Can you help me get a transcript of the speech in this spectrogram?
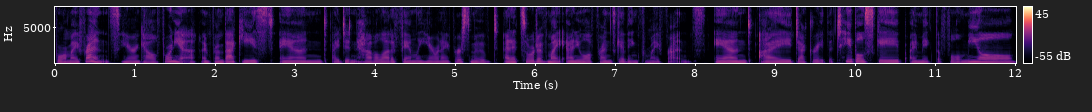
for my friends here in California. I'm from back east and I didn't have a lot of family here when I first moved. And it's sort of my annual Friendsgiving for my friends. And I decorate the tablescape, I make the full meal,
